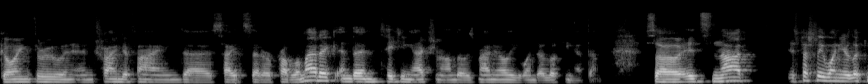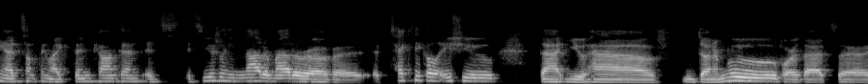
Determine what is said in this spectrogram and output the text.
going through and, and trying to find uh, sites that are problematic and then taking action on those manually when they're looking at them. So it's not especially when you're looking at something like thin content, it's it's usually not a matter of a, a technical issue that you have done a move or that uh,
